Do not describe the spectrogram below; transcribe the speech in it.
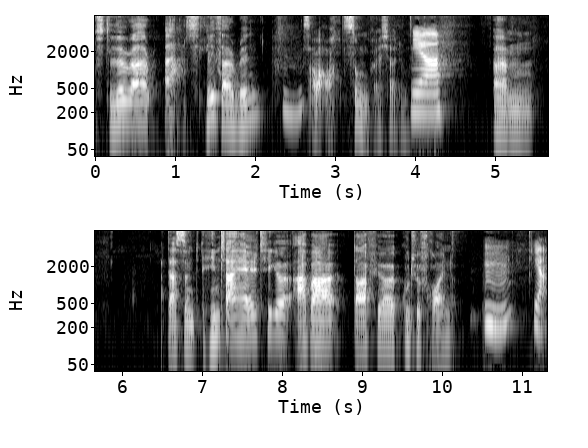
äh, Slither, ah, Slytherin ist aber auch ein Zungenbrecher, du. Ja, Das sind hinterhältige, aber dafür gute Freunde. ja.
